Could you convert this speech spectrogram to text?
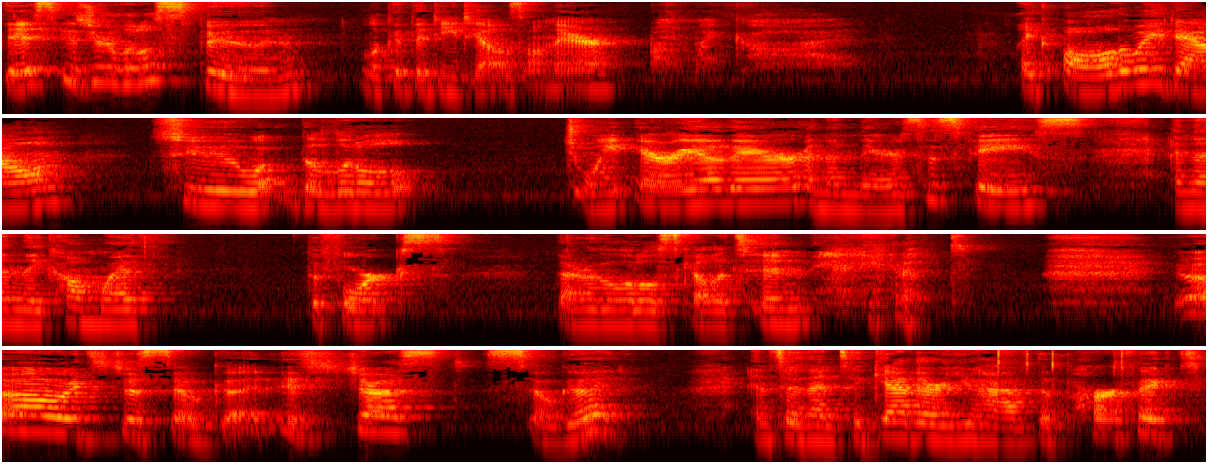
This is your little spoon. Look at the details on there. Oh my God. Like all the way down to the little joint area there. And then there's his face. And then they come with the forks that are the little skeleton hand. Oh, it's just so good. It's just so good. And so then together you have the perfect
